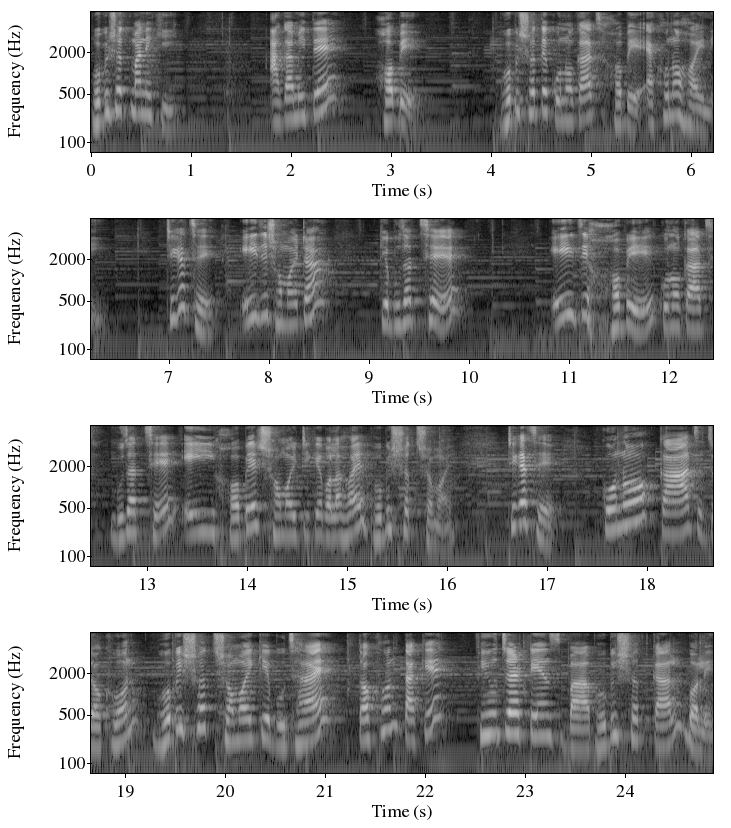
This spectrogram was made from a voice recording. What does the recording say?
ভবিষ্যৎ মানে কি? আগামীতে হবে। ভবিষ্যতে কোনো কাজ হবে এখনও হয়নি। ঠিক আছে? এই যে সময়টা কে বোঝাচ্ছে এই যে হবে, কোনো কাজ বোঝাচ্ছে, এই হবের সময়টিকে বলা হয় ভবিষ্যৎ সময়। ঠিক আছে? কোনো কাজ যখন ভবিষ্যৎ সময়কে বোঝায়, তখন তাকে ফিউচার টেন্স বা ভবিষ্যৎকাল বলে।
